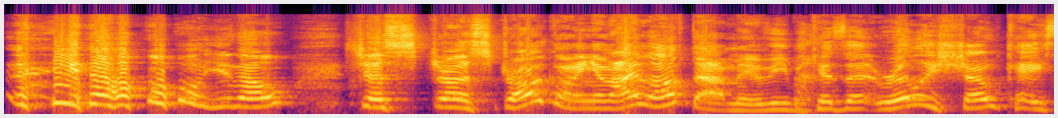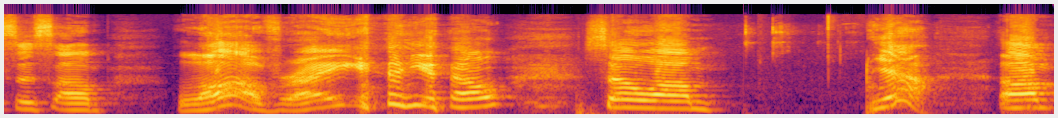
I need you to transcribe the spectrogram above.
you know, you know, just struggling. And I love that movie because it really showcases um love, right? you know, so um, yeah. Um,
